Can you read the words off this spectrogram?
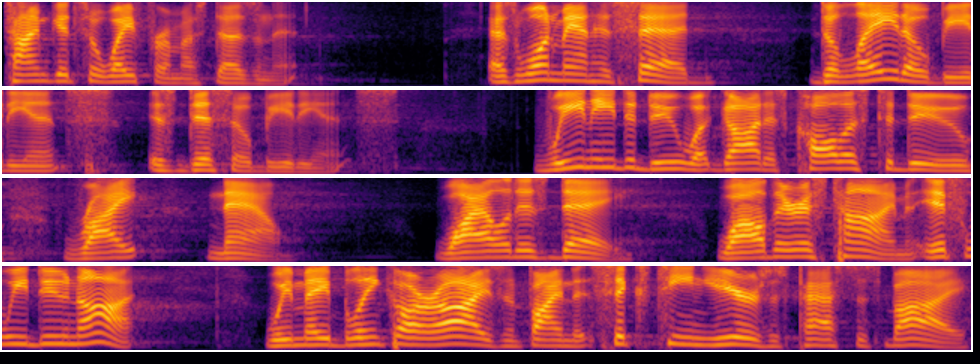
Time gets away from us, doesn't it? As one man has said, delayed obedience is disobedience. We need to do what God has called us to do right now, while it is day, while there is time. And if we do not, we may blink our eyes and find that 16 years has passed us by,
